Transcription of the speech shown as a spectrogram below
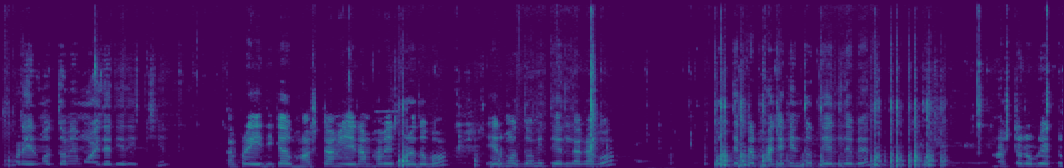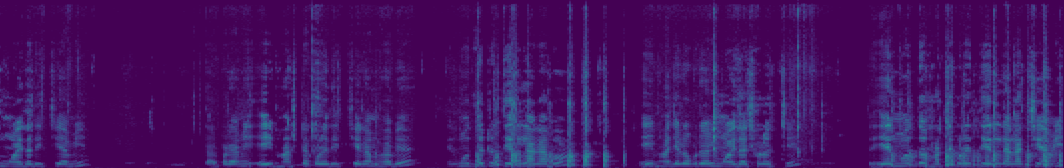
তারপরে এর মধ্যে আমি ময়দা দিয়ে দিচ্ছি। তারপরে এই দিকে ভাঁজটা আমি এরমভাবেই করে দেবো। এর মধ্যে আমি তেল লাগাবো। প্রত্যেকটা ভাজে কিন্তু তেল দেবেন ভাঁজটার উপরে একটু ময়দা দিচ্ছি আমি। তারপরে আমি এই ভাঁজটা করে দিচ্ছি এরমভাবে এর মধ্যে একটু তেল লাগাবো। এই ভাঁজের ওপরে আমি ময়দা ছড়াচ্ছি। তো এর মধ্যে হাতে করে তেল লাগাচ্ছি আমি।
